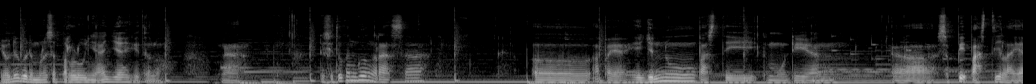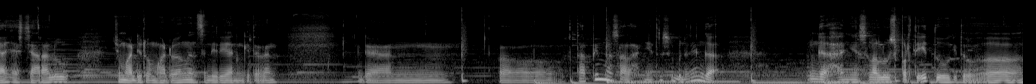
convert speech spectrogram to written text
ya udah benar-benar seperlunya aja gitu loh. Nah di situ kan gue ngerasa uh, apa ya ya jenuh pasti. Kemudian uh, sepi pasti lah ya, ya secara lu cuma di rumah doang dan sendirian gitu kan. Dan uh, tapi masalahnya itu sebenarnya nggak nggak hanya selalu seperti itu gitu uh,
